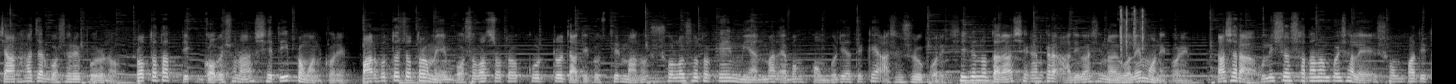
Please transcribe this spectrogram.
চার হাজার বছরের পুরনো। প্রত্নতাত্ত্বিক গবেষণা সেটিই প্রমাণ করে। পার্বত্য চট্টগ্রামে বসবাসরত ক্ষুদ্র জাতিগোষ্ঠীর মানুষ ষোলো শতকে মিয়ানমার এবং কম্বোডিয়া থেকে আসা শুরু করে। সেই জন্য তারা সেখানকার আদিবাসী নয় বলে মনে করে। তাছাড়া উনিশশো সাতানব্বই সালে সম্পাদিত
